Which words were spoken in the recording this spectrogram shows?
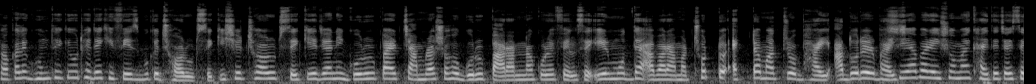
সকালে ঘুম থেকে উঠে দেখি ফেসবুকে ঝড় উঠছে। কিসের ঝড় উঠছে কে জানি গরুর পায়ের চামড়া সহ গরুর পা রান্না করে ফেলছে। এর মধ্যে আবার আমার ছোট্ট একটা মাত্র ভাই, আদরের ভাই, সে আবার এই সময় খাইতে চাইছে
